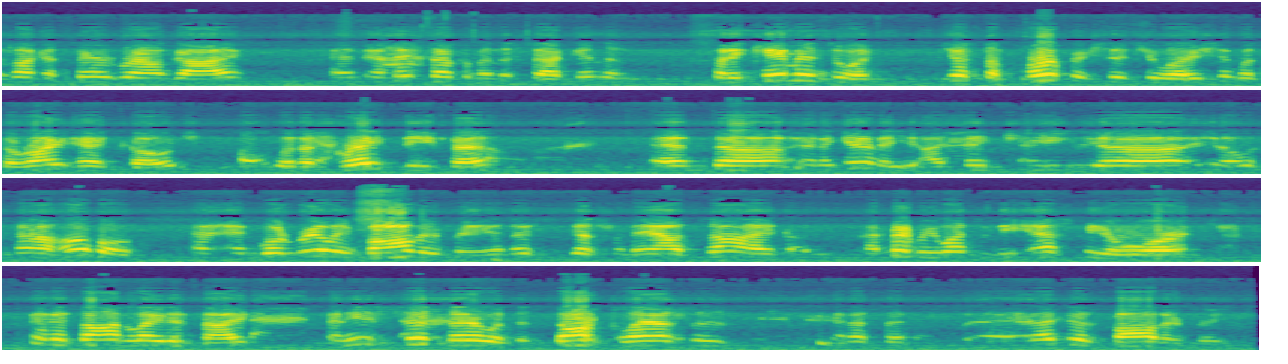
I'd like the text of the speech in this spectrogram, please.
as like a third round guy, and, and they took him in the second. And but he came into it just a perfect situation with the right head coach, with a great defense, and uh, and again, he, I think he uh, you know was kind of humble. And, and what really bothered me, and this is just from the outside, I remember he went to the ESPY Awards, and it's on late at night, and he's sitting there with his dark glasses, and I said, "Eh, that just bothered me.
